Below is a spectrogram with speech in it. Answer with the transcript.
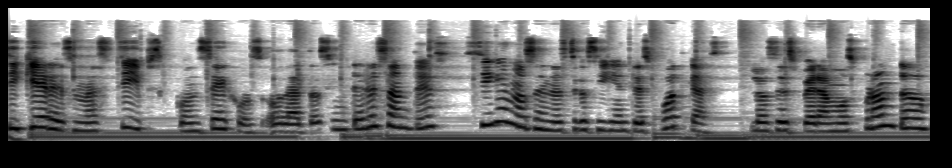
Si quieres más tips, consejos o datos interesantes, síguenos en nuestros siguientes podcasts. Los esperamos pronto.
